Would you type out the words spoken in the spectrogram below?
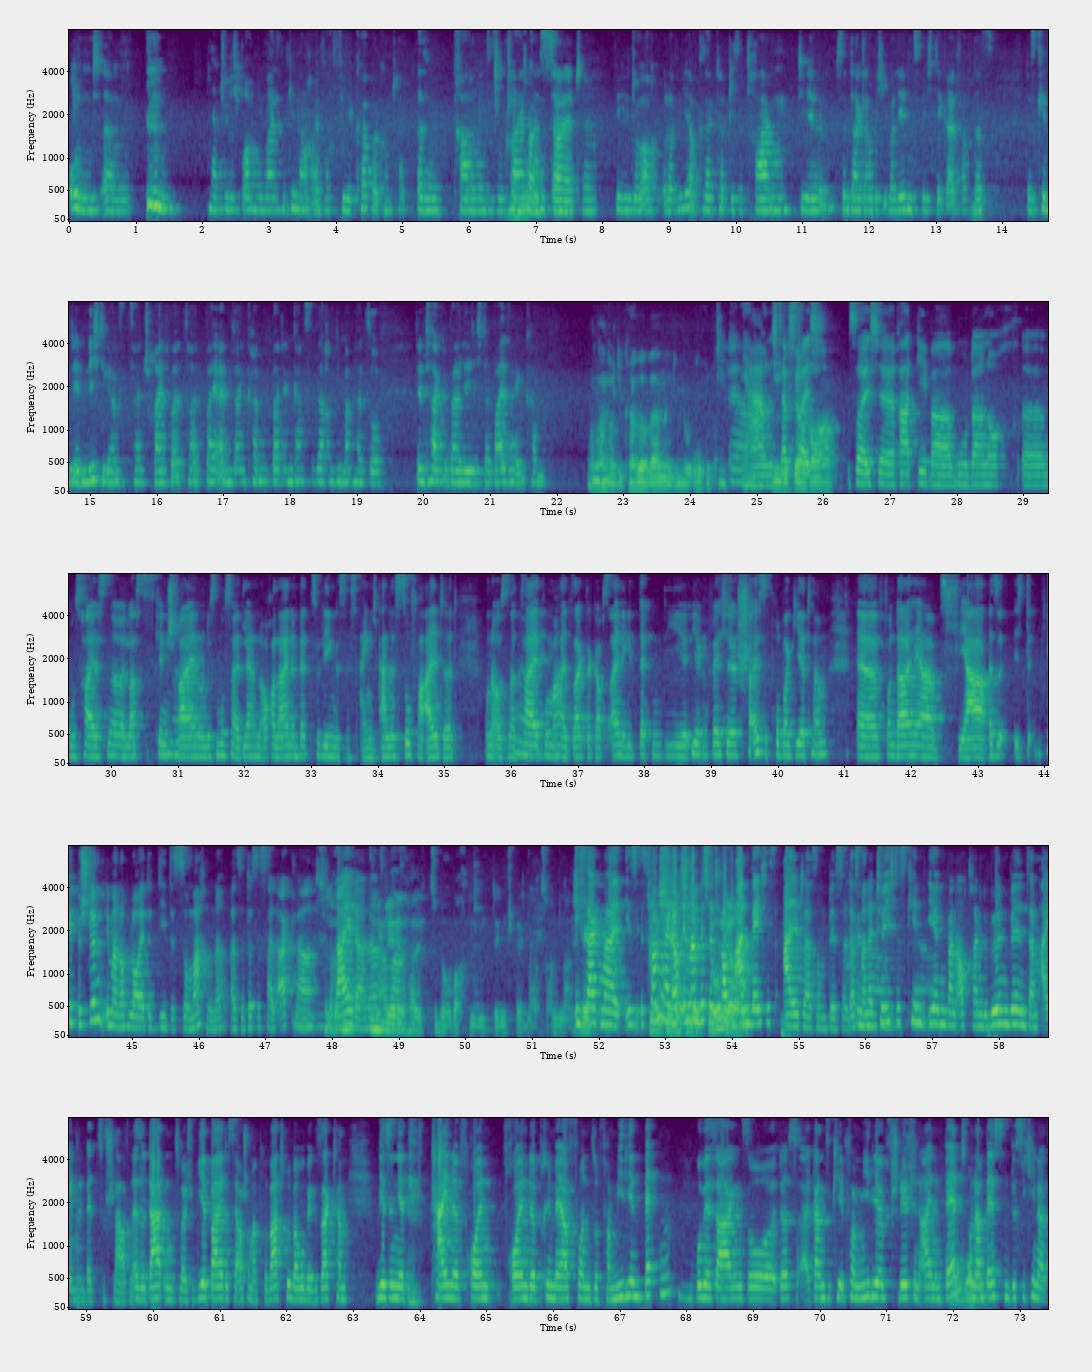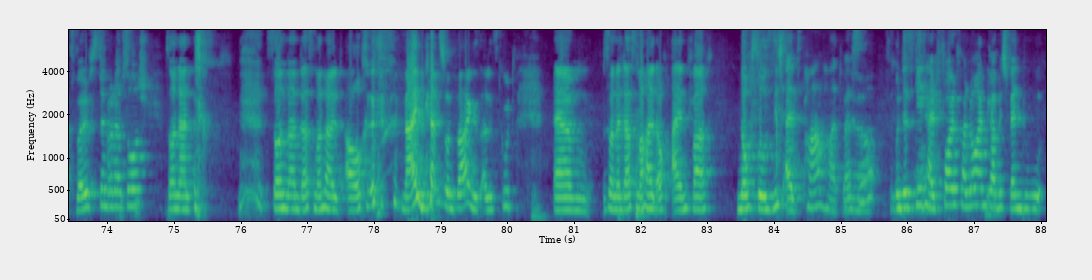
Und ähm, natürlich brauchen die meisten Kinder auch einfach viel Körperkontakt. Also gerade wenn sie so klein sind, dann, Anfangszeit. Ja. wie du auch oder wie ihr auch gesagt habt, diese Tragen, die sind da, glaube ich, überlebenswichtig. Einfach, dass das Kind eben nicht die ganze Zeit schreit, weil es halt bei einem sein kann und bei den ganzen Sachen, die man halt so den Tag über erledigt dabei sein kann. Und einfach die Körperwärme und den Geruch. Und ja, und ich glaube, ja solch, solche Ratgeber, wo da noch, äh, wo es heißt, ne, lasst das Kind Ja. schreien und es muss halt lernen, auch alleine im Bett zu liegen, das ist eigentlich alles so veraltet. Und aus einer Ja. Zeit, wo man halt sagt, da gab es einige Deppen, die irgendwelche Scheiße propagiert haben. Äh, von daher, ja, also es gibt bestimmt immer noch Leute, die das so machen, ne? Also das ist halt auch klar. Mhm. halt auch Leider, ne, individuell aber- halt zu beobachten und dementsprechend auch zu handeln. Ich sag mal, es, es kommt halt auch immer ein bisschen drauf an, welches Alter so ein bisschen. Dass man Genau, natürlich das Kind ja. irgendwann auch dran gewöhnen will, in seinem eigenen Bett zu schlafen. Also da hatten zum Beispiel wir beide das ja auch schon mal privat drüber, wo wir gesagt haben, wir sind jetzt keine Freund, Freunde primär von so Familienbetten, Mhm. wo wir sagen, so das ganze Familie schläft in einem Bett Oh, wow. und am besten bis die Kinder zwölf sind oder so, sondern sondern dass man halt auch, nein, kann schon sagen, ist alles gut, ähm, sondern dass man halt auch einfach noch so sich als Paar hat, weißt Ja, du? Und das geht halt voll verloren, Ja. glaube ich, wenn du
